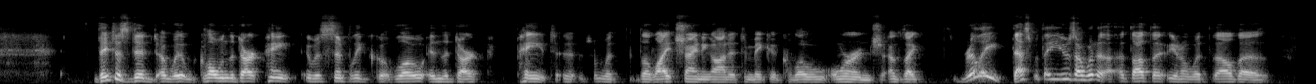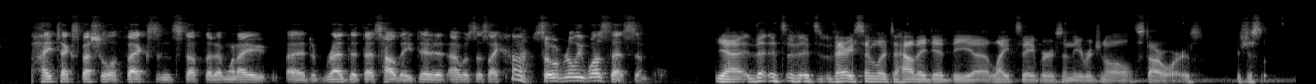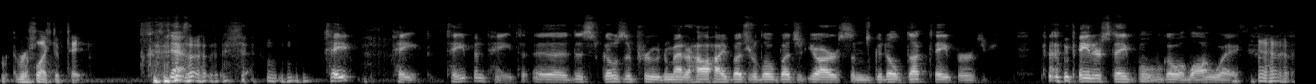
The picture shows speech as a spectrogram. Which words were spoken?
They just did uh, glow in the dark paint. It was simply glow in the dark paint uh, with the light shining on it to make it glow orange. I was like, really? That's what they use? I would have thought that, you know, with all the high tech special effects and stuff that when I had read that that's how they did it, I was just like, huh. So it really was that simple. Yeah, it's it's very similar to how they did the uh, lightsabers in the original Star Wars. It's just reflective tape. Yeah. tape, paint, tape, and paint. Uh, this goes to prove no matter how high budget or low budget you are, some good old duct tape or painter's tape will go a long way.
